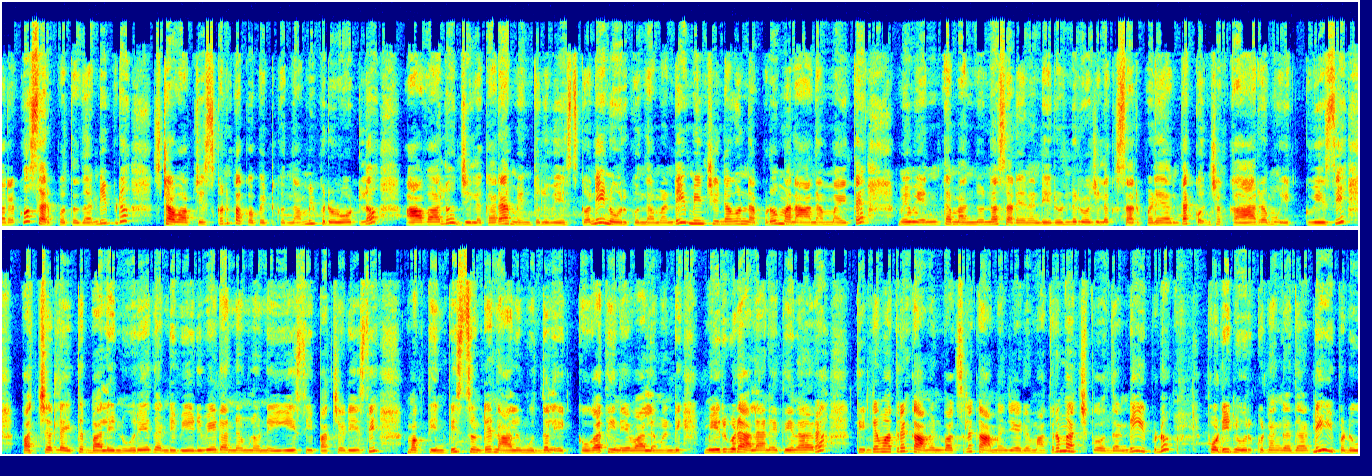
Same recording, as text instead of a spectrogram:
వరకు సరిపోతుందండి. ఇప్పుడు స్టవ్ ఆఫ్ చేసుకొని పక్క పెట్టుకుందాము. ఇప్పుడు రోట్లో ఆవాలు జీలకర్ర మెంతులు వేసుకొని నూరుకుందామండి. మేము చిన్నగా ఉన్నప్పుడు మా నానమ్మ అయితే మేము ఎంతమంది ఉన్నా సరేనండి రెండు రోజులకు సరిపడేంత కొంచెం కారం ఎక్కువ వేసి పచ్చళ్ళు అయితే భలే నూరేదండి. వేడివేడి అన్నంలో నెయ్యి వేసి పచ్చడి వేసి మాకు తినిపిస్తుంటే నాలుగు ముద్దలు ఎక్కువగా తినేవాళ్ళమండి. మీరు కూడా అలానే తినారా? తింటే మాత్రం కామెంట్ బాక్స్లో కామెంట్ చేయడం మాత్రం మర్చిపోవద్దండి. ఇప్పుడు పొడి నూరుకున్నాం కదండి ఇప్పుడు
